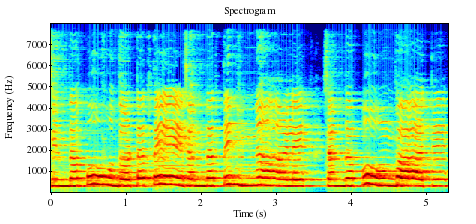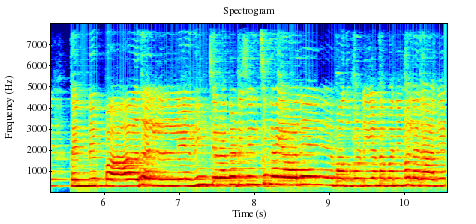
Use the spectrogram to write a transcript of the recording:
ചിന്തപ്പൂന്തോട്ടത്തെ ചന്തത്തിന്നാളെ ചന്തപ്പൂമ്പാറ്റ് തെന്നിപ്പാറല്ലേ. നിഞ്ചിറകടി ചിലയാലേ മധുപൊടിയണ പനിമലരാകെ.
